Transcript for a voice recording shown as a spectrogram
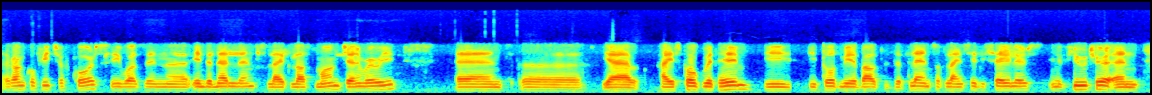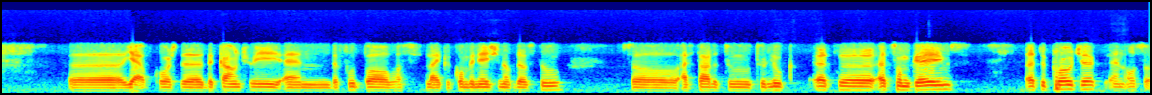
Rankovic, of course. He was in uh, in the Netherlands like last month, January, and uh, yeah, I spoke with him. He he told me about the plans of Lion City Sailors in the future, and uh, yeah, of course, the the country and the football was like a combination of those two. So I started to to look at uh, at some games, at the project, and also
